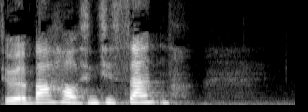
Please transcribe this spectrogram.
九月八号，星期三。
